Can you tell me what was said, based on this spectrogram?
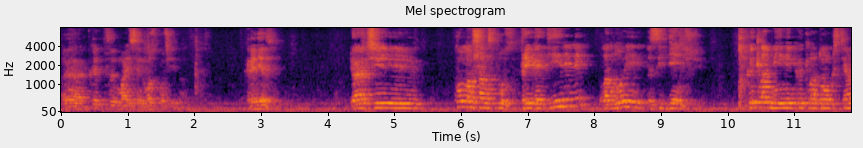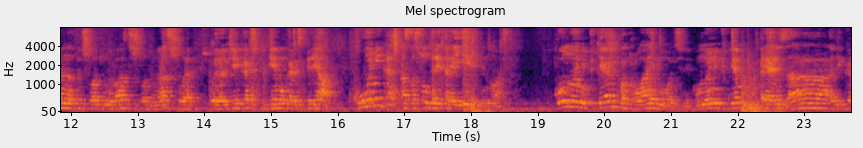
uh, cât mai serios posibil. Credeți? Deoarece cum așa am spus, pregătirile la noi sunt identice. Cât la mine, cât la domnul Cristian, atât și la dumneavoastră, și la dumneavoastră, și la uh, cei care studiem, care speriau. Unica, asta sunt retrăirile noastre. Cum noi ne putem controla emoțiile, cum noi ne putem realiza, adică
